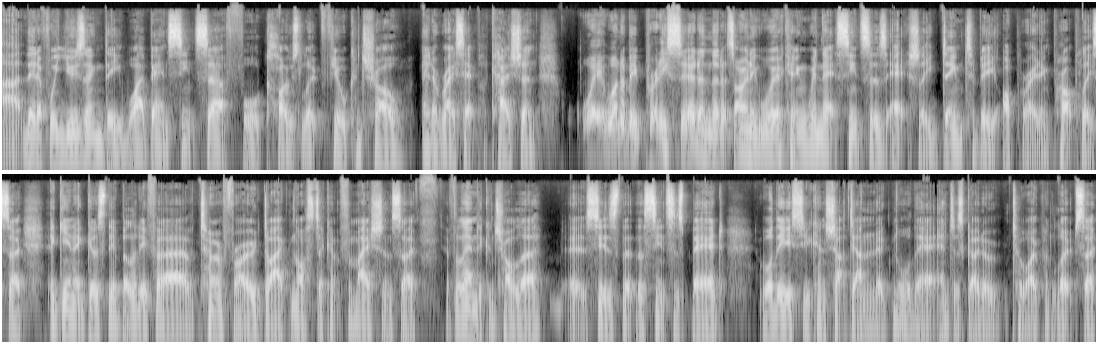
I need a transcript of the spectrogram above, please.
uh, that if we're using the wideband sensor for closed loop fuel control in a race application, we want to be pretty certain that it's only working when that sensor is actually deemed to be operating properly. So again, it gives the ability for to and fro diagnostic information. So if the lambda controller uh, says that the sensor's bad, well, the ECU can shut down and ignore that and just go to, to open loop. So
